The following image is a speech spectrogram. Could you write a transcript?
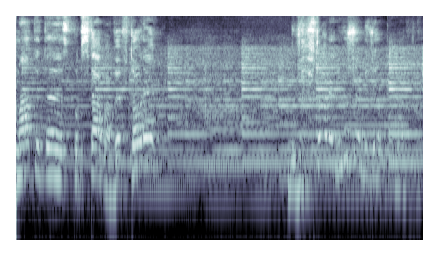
automaty to jest podstawa. We wtorek? We wtorek muszą być automaty.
